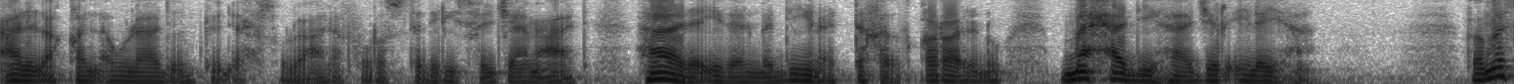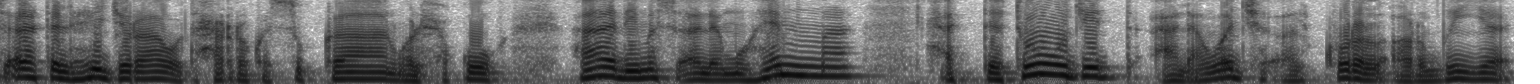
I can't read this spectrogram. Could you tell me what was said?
على الأقل أولاده يمكن يحصلوا على فرص تدريس في الجامعات. هذا إذا المدينة اتخذت قرار أنه ما حد يهاجر إليها. فمسألة الهجرة وتحرك السكان والحقوق هذه مسألة مهمة حتى توجد على وجه الكرة الأرضية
